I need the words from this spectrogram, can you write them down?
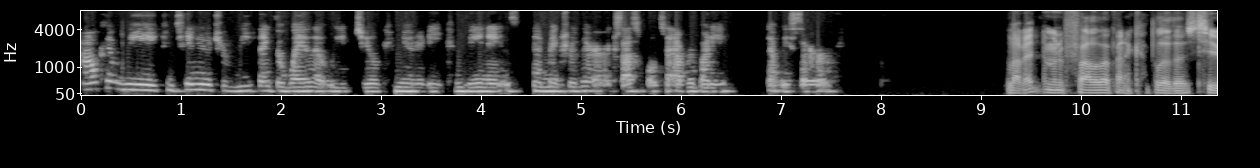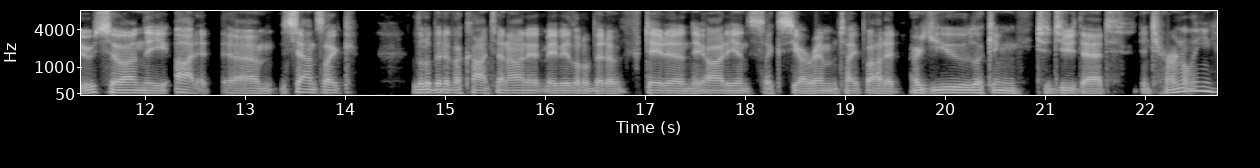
how can we continue to rethink the way that we do community convenings and make sure they're accessible to everybody that we serve? Love it. I'm going to follow up on a couple of those too. So on the audit, um, it sounds like little bit of a content audit, maybe a little bit of data in the audience, like CRM type audit. Are you looking to do that internally,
